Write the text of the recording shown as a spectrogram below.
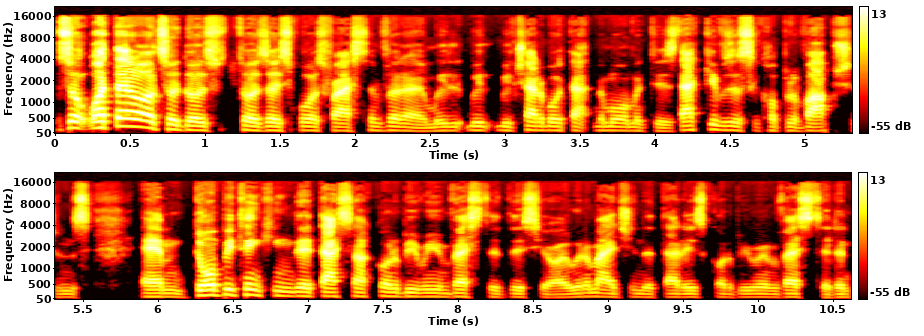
so what that also does does I suppose for Aston Villa, and we'll, we'll we'll chat about that in a moment. Is that gives us a couple of options. Um, don't be thinking that that's not going to be reinvested this year. I would imagine that that is going to be reinvested. And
